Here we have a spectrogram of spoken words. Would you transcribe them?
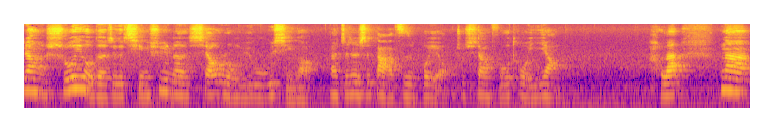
让所有的这个情绪呢消融于无形哦。那真的是大智慧哦，就像佛陀一样。好了，那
